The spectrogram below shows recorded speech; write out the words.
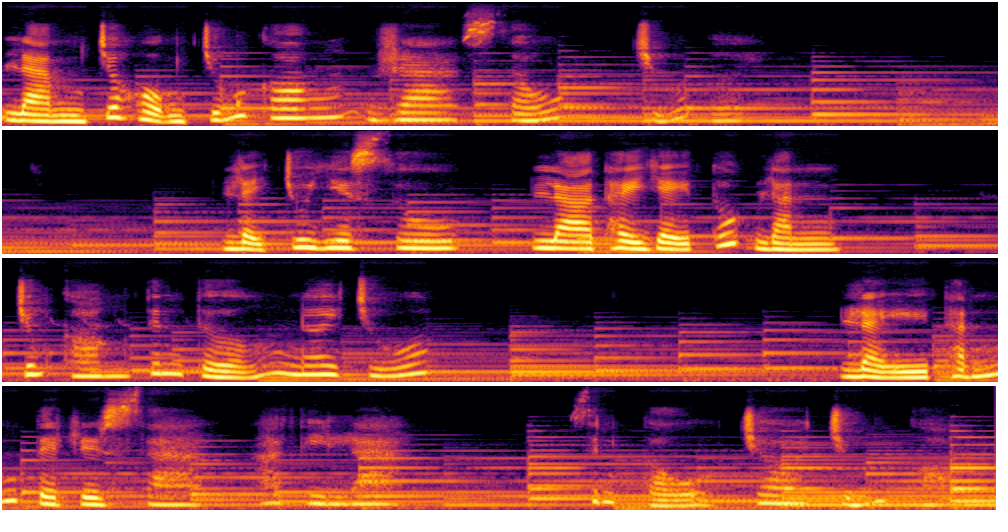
làm cho hồn chúng con ra xấu, chúa ơi. Lạy chúa giêsu là thầy dạy tốt lành. Chúng con tin tưởng nơi chúa. Lạy thánh teresa avila, xin cầu cho chúng con.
